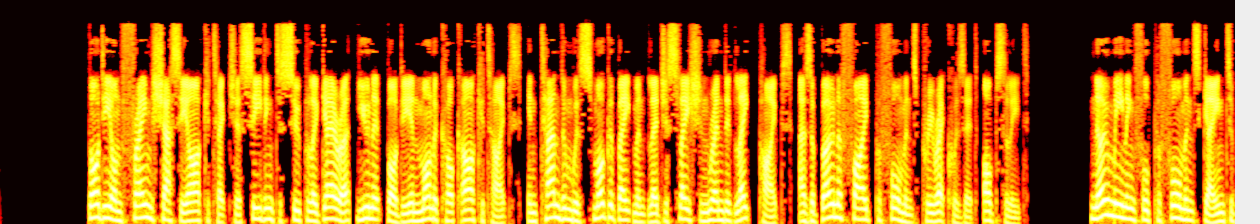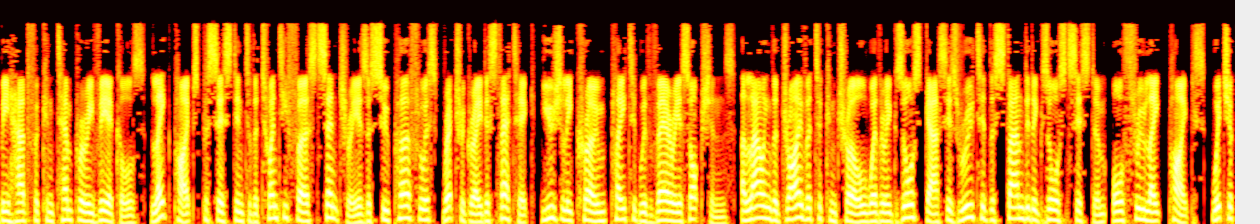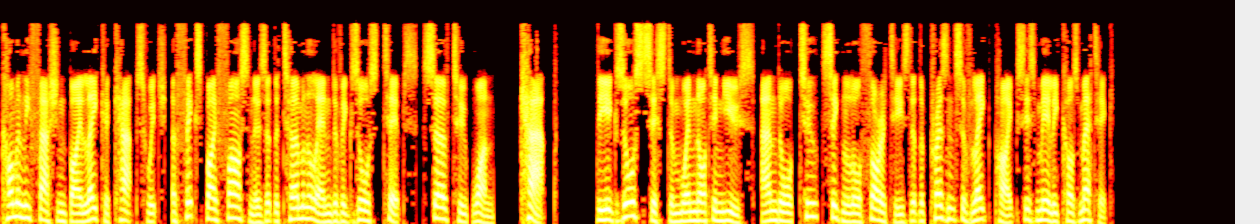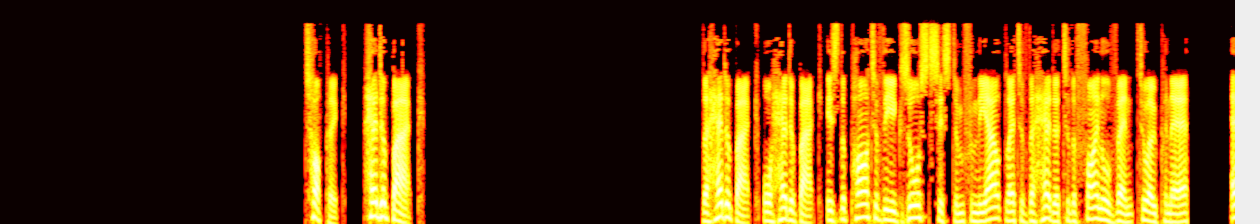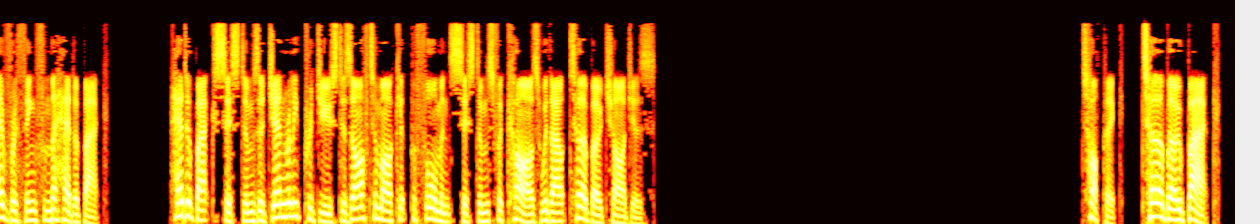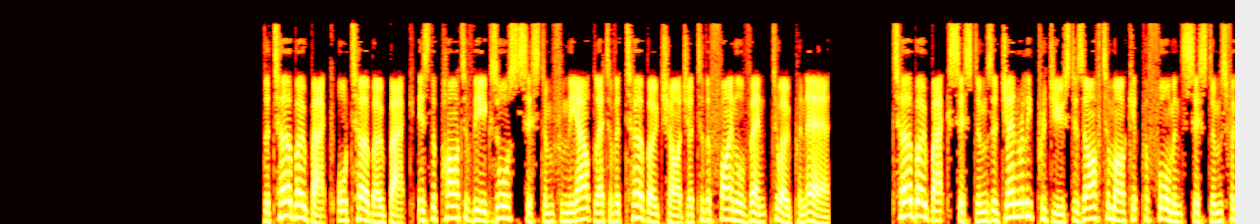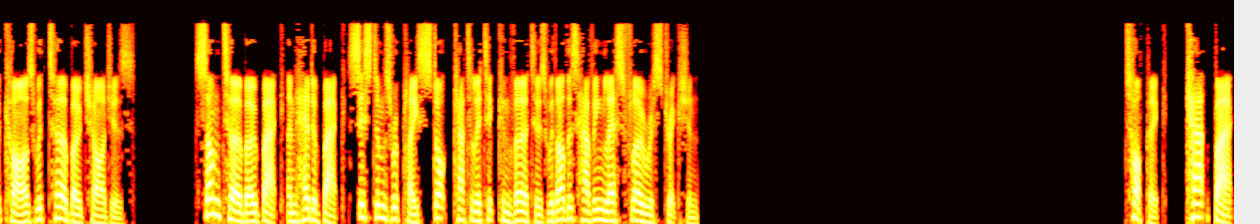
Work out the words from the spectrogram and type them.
Body-on-frame chassis architecture ceding to Superleggera, unit body and monocoque archetypes, in tandem with smog abatement legislation rendered lake pipes, as a bona fide performance prerequisite, obsolete. No meaningful performance gain to be had for contemporary vehicles, lake pipes persist into the 21st century as a superfluous, retrograde aesthetic, usually chrome-plated with various options, allowing the driver to control whether exhaust gas is routed the standard exhaust system, or through lake pipes, which are commonly fashioned by laker caps which, affixed by fasteners at the terminal end of exhaust tips, serve to 1. cap the exhaust system when not in use, and or 2 signal authorities that the presence of lake pipes is merely cosmetic. Header back. The header back or header back is the part of the exhaust system from the outlet of the header to the final vent to open air everything from the header back. Headerback systems are generally produced as aftermarket performance systems for cars without turbochargers. Topic: Turbo back. The turbo back or turbo back is the part of the exhaust system from the outlet of a turbocharger to the final vent to open air. Turbo-back systems are generally produced as aftermarket performance systems for cars with turbochargers. Some turbo-back and header-back systems replace stock catalytic converters with others having less flow restriction. Topic: Catback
